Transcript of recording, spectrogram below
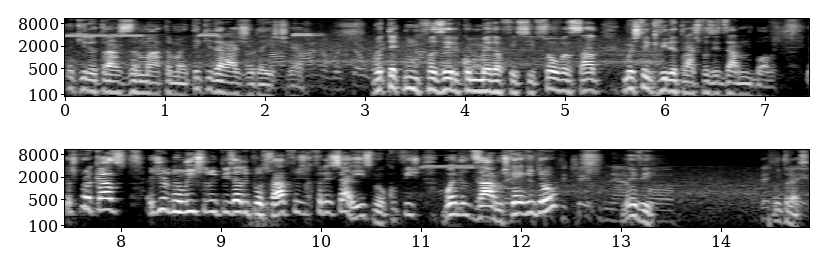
Tem que ir atrás de desarmar também. Tem que dar ajuda a estes gajos. Vou ter que me fazer como médio ofensivo. Sou avançado, mas tenho que vir atrás fazer desarme de bolas. Eles, por acaso, a jornalista no episódio passado fez referência a isso, meu. Que eu fiz boeda de desarmes. Quem é que entrou? Nem vi. Não interessa.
